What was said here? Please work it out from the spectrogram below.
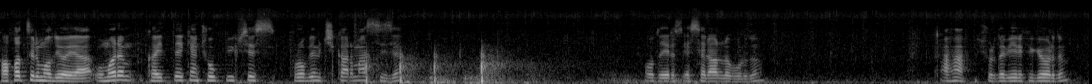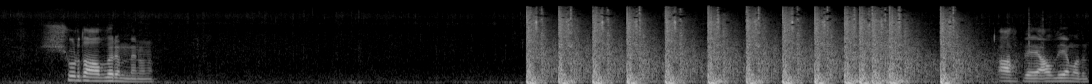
Kafa tırmalıyor ya. Umarım kayıttayken çok büyük ses problemi çıkarmaz size. O da herif SLR'la vurdu. Aha şurada bir herifi gördüm. Şurada avlarım ben onu. Ah be avlayamadım.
